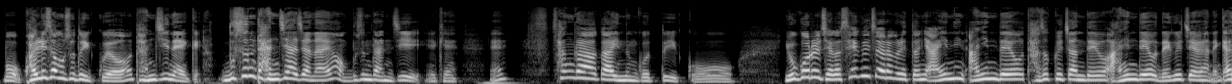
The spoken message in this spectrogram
뭐, 관리사무소도 있고요. 단지 내, 무슨 단지 하잖아요. 무슨 단지. 이렇게, 예? 상가가 있는 곳도 있고, 요거를 제가 세 글자라 그랬더니 아닌 아닌데요 다섯 글자인데요 아닌데요 네 글자예요 그러니까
